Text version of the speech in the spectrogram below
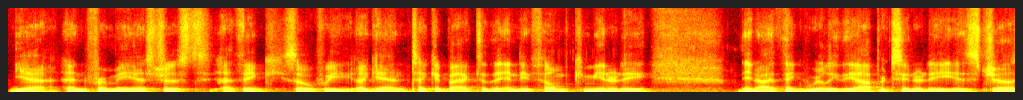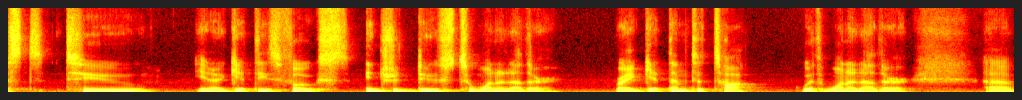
Yeah. And for me, it's just, I think, so if we, again, take it back to the indie film community, you know, I think really the opportunity is just to you know get these folks introduced to one another right get them to talk with one another uh,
